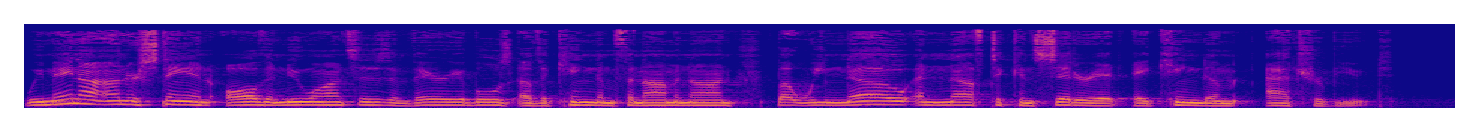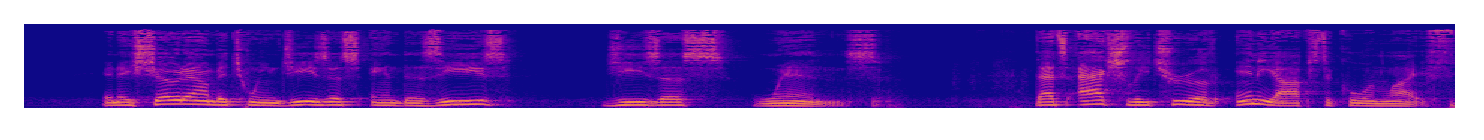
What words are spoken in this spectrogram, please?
We may not understand all the nuances and variables of the kingdom phenomenon, but we know enough to consider it a kingdom attribute. In a showdown between Jesus and disease, Jesus wins. That's actually true of any obstacle in life.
